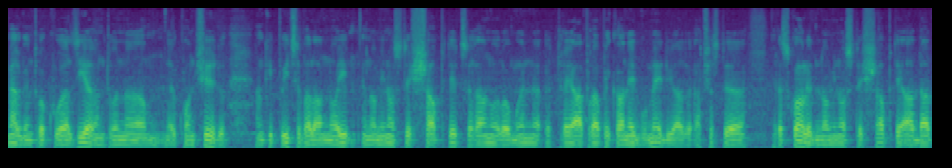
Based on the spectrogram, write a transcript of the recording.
meargă într-o curazieră, într-un uh, concediu. Închipuiți-vă la noi, în 1907, țăranul român trăia aproape ca nevul mediu, iar această răscoală din 1907 a dat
